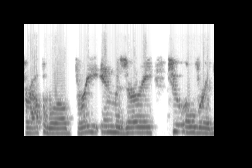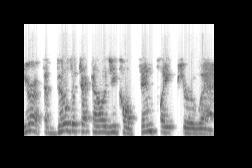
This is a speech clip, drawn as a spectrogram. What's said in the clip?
throughout the world, three in Missouri, two over in Europe that build a technology called thin plate pure lead.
